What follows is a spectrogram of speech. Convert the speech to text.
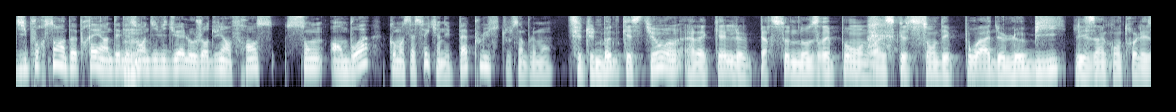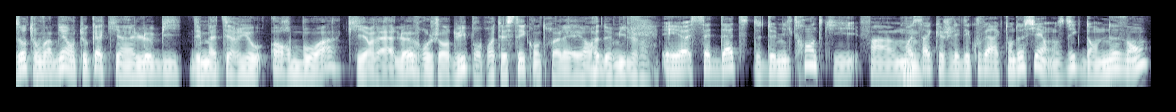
10% à peu près hein, des maisons mhm. individuelles aujourd'hui en France sont en bois. Comment ça se fait qu'il n'y en ait pas plus, tout simplement? C'est une bonne question hein, à laquelle personne n'ose répondre. Est-ce que ce sont des poids de lobby les uns contre les autres? On voit bien en tout cas qu'il y a un lobby des matériaux hors bois qui en est à l'œuvre aujourd'hui pour protester contre la RE 2020. Et euh, cette date de 2030, qui, enfin, moi, c'est vrai que je l'ai découvert avec ton dossier. On se dit que dans 9 ans,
